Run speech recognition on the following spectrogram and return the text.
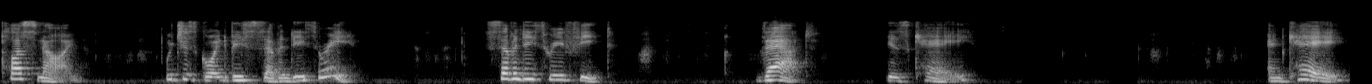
plus 9, which is going to be 73. 73 feet. That is K and K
